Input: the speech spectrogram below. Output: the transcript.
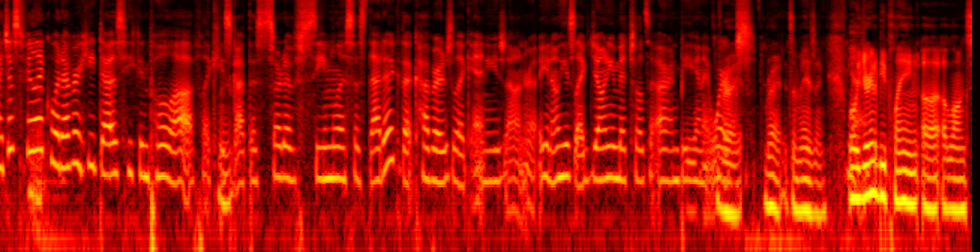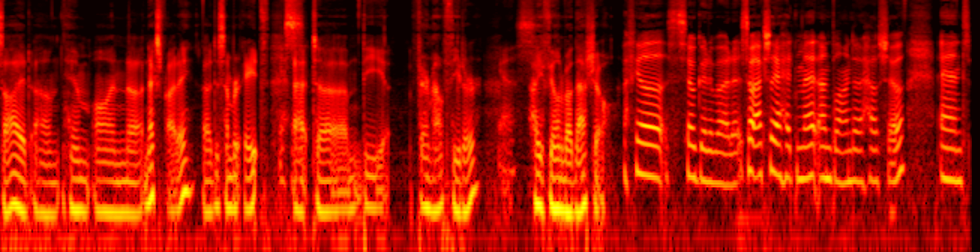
I just feel like whatever he does, he can pull off. Like he's Right. got this sort of seamless aesthetic that covers like any genre. You know, he's like Joni Mitchell to R and B, and it works. Right, it's amazing. Well, Yeah. you're going to be playing uh, alongside um, him on uh, next Friday, uh, December 8th, Yes. at um, the Fairmount Theater. yes. How you feeling about that show? I feel so good about it. So actually, I had met Unblonde at a house show, and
